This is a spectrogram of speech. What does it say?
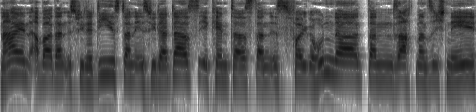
Nein, aber dann ist wieder dies, dann ist wieder das, ihr kennt das, dann ist Folge 100, dann sagt man sich, nee,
